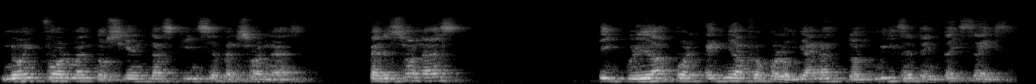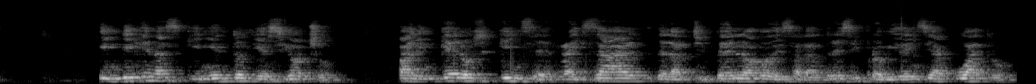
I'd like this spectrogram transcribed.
no informan 215 personas, personas incluidas por etnia afrocolombiana 2076, indígenas 518, palenqueros 15, raizal del archipiélago de San Andrés y Providencia 4,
